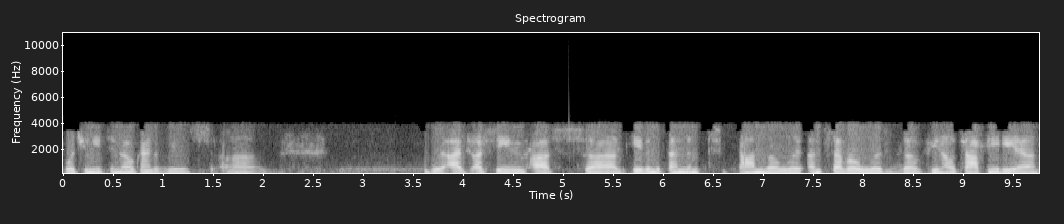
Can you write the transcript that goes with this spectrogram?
what you need to know kind of news. Uh, I've I've seen us uh, Kiev Independent on the li- on several lists of you know top media,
